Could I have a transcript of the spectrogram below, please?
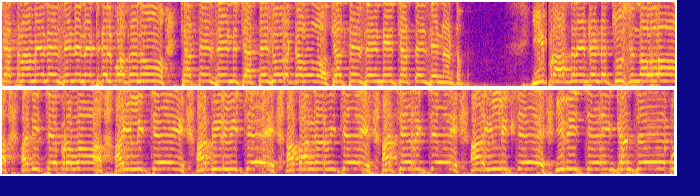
చెత్త నా మీద వేసేయండి నెట్టుకెళ్ళిపోతాను చెత్త వేసేయండి చెత్త వేసే వరకు కలలో చెత్త వేసేయండి చెత్త వేసేయండి అంటది. ఈ ప్రార్థన ఏంటంటే చూసిందల్లా? అది ఇచ్చే ప్రభా ఆ ఇల్లు ఇచ్చేయి ఆ బీరువి ఇచ్చేయి ఆ బంగారం ఇచ్చేయి ఆ చీర ఇచ్చేయి ఆ ఇల్లు ఇచ్చేయి ఇది ఇచ్చేయి. ఇంకెంతసేపు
